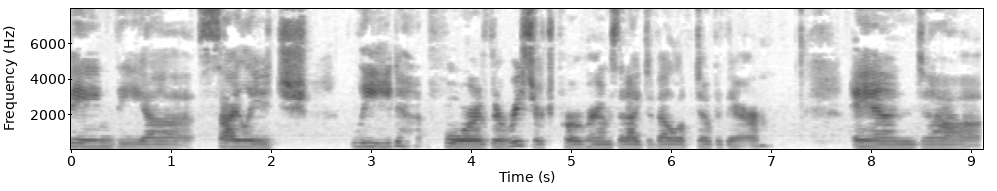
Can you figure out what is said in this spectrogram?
being the uh, silage lead for the research programs that I developed over there. And uh,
